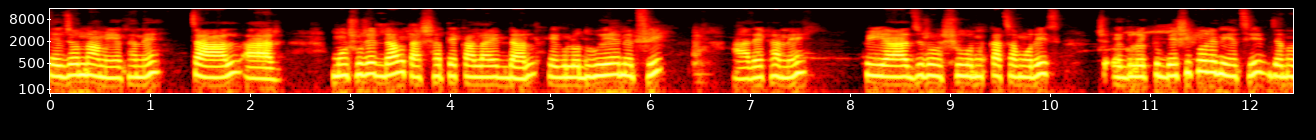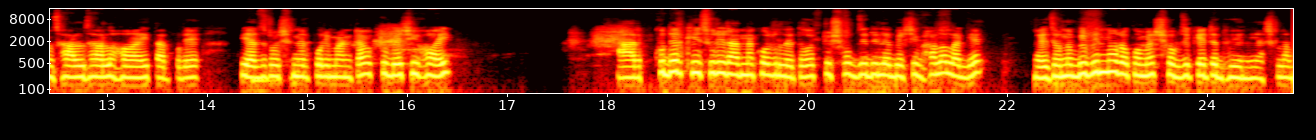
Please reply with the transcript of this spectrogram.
এর জন্য আমি এখানে চাল আর মসুরের ডাল, তার সাথে কালাইয়ের ডাল, এগুলো ধুয়ে এনেছি। আর এখানে পেঁয়াজ, রসুন, কাঁচামরিচ, এগুলো একটু বেশি করে নিয়েছি, যেন ঝাল ঝাল হয়। তারপরে পেঁয়াজ, রসুনের পরিমাণটাও একটু বেশি হয়। আর খুদের খিচুড়ি রান্না করলে তো একটু সবজি দিলে বেশি ভালো লাগে। এই জন্য বিভিন্ন রকমের সবজি কেটে ধুয়ে নিয়ে আসলাম।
